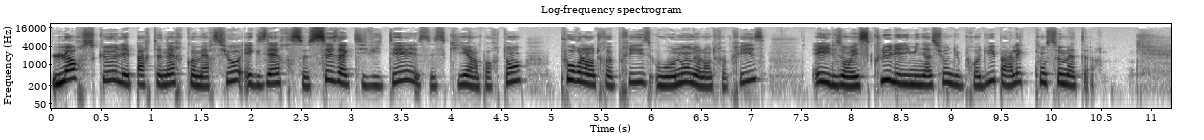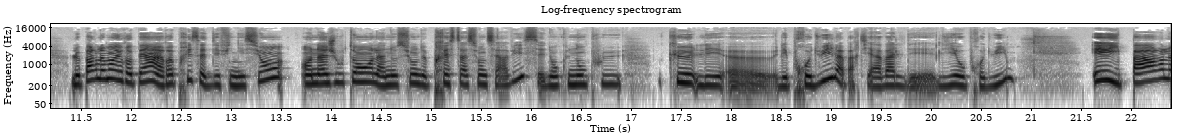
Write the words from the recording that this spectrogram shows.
Lorsque les partenaires commerciaux exercent ces activités, c'est ce qui est important, pour l'entreprise ou au nom de l'entreprise, et ils ont exclu l'élimination du produit par les consommateurs. Le Parlement européen a repris cette définition en ajoutant la notion de prestation de service, et donc non plus que les, euh, produits, la partie aval liée aux produits. Et il parle,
